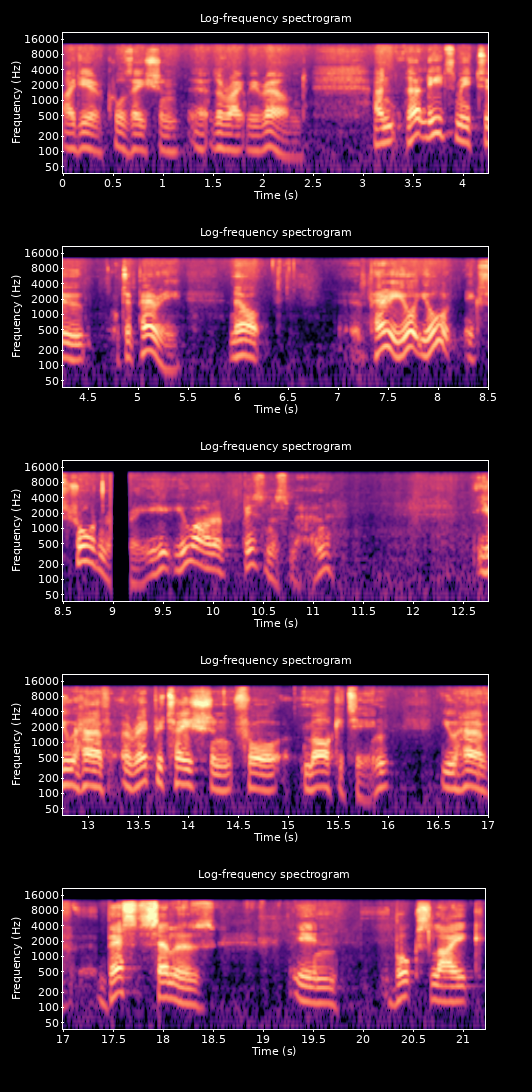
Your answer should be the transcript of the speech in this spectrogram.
idea of causation uh, the right way round. And that leads me to, to Perry. Now, Perry, you're, you're extraordinary. You are a businessman. You have a reputation for marketing. You have bestsellers in books like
